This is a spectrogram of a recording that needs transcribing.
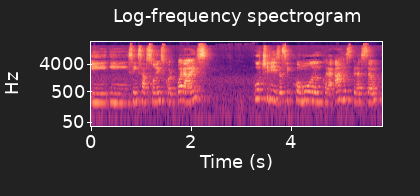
em, em sensações corporais. Utiliza-se como âncora a respiração.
